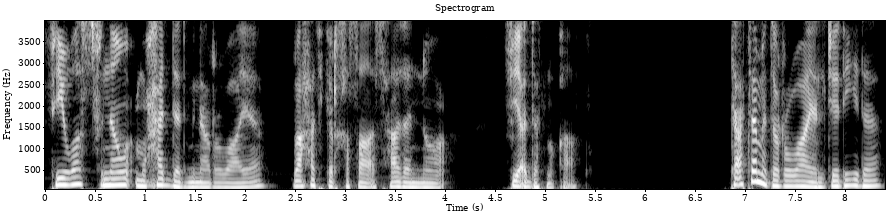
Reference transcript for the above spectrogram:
في وصف نوع محدد من الرواية. راح أذكر خصائص هذا النوع في عدة نقاط. تعتمد الرواية الجديدة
